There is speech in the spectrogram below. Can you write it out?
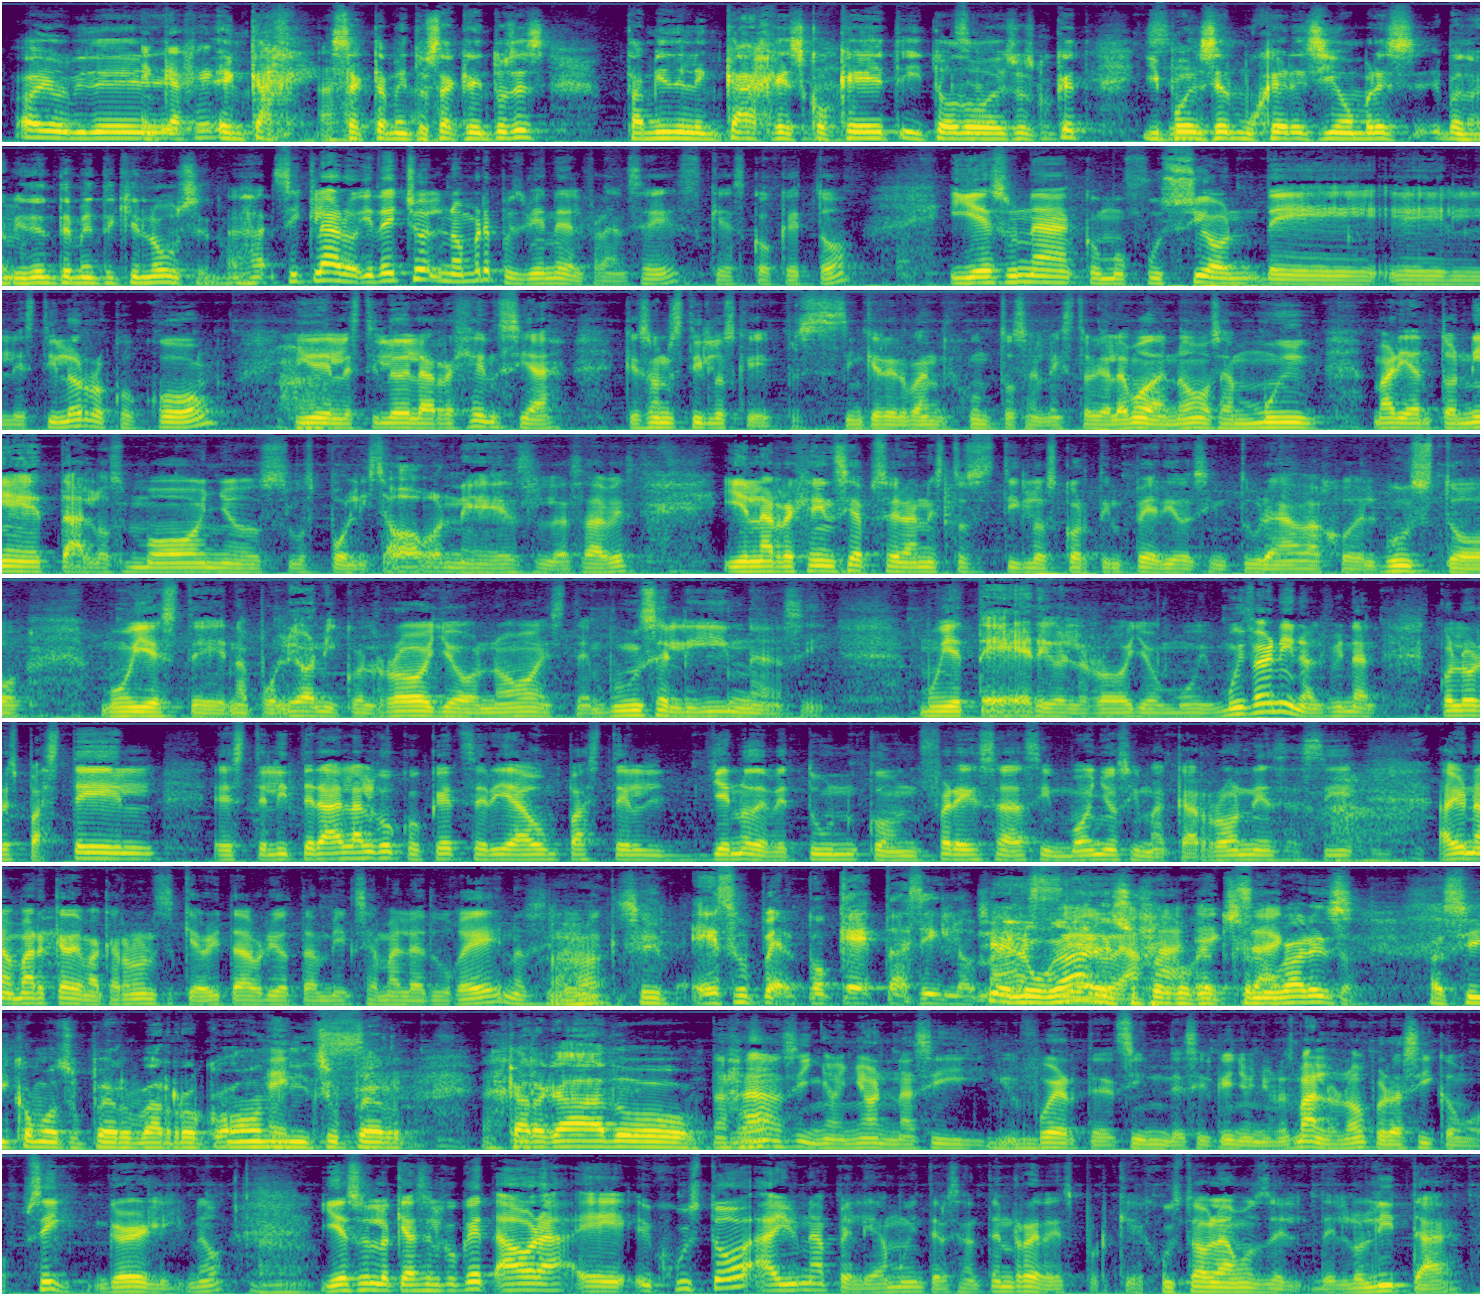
ay, olvidé. ¿Encaje? Encaje, exactamente. O sea que entonces también el encaje es coquete y todo eso es coquete. Y Sí. pueden ser mujeres y hombres, bueno, evidentemente quien lo use, ¿no? Ajá, sí, claro. Y de hecho el nombre pues viene del francés, que es coqueto, y es una como fusión de el estilo rococó y del estilo de la regencia, que son estilos que pues sin querer van juntos en la historia de la moda, ¿no? O sea, muy María Antonieta, los moños, los polizones, ¿la sabes? Y en la regencia pues eran estos estilos corte imperio de cintura abajo del busto, muy este napoleónico el rollo, ¿no? Este muselinas y muy etéreo el rollo, muy muy femenino al final. Colores pastel, este literal algo coquete sería un pastel lleno de betún con fresas y moños y macarrones así. Hay una marca de macarrones que ahorita abrió también que se llama La Duguay, no sé si lo Ajá, ubicas. sí. Es súper coqueto así lo Sí, más. el lugar eh, es súper ajá, coqueto. El lugar es. Así como súper barrocón y súper cargado. ¿no? Ajá, sí, ñoñón, así fuerte, sin decir que ñoñón es malo, ¿no? Pero así como, sí, girly, ¿no? Y eso es lo que hace el coquete. Ahora, eh, justo hay una pelea muy interesante en redes, porque justo hablamos del de Lolita,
